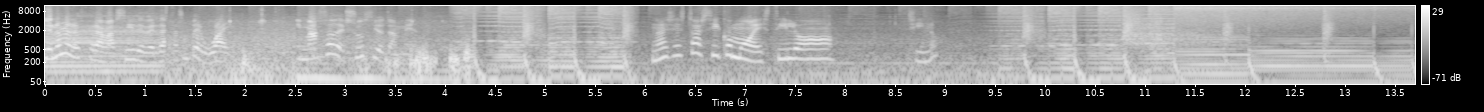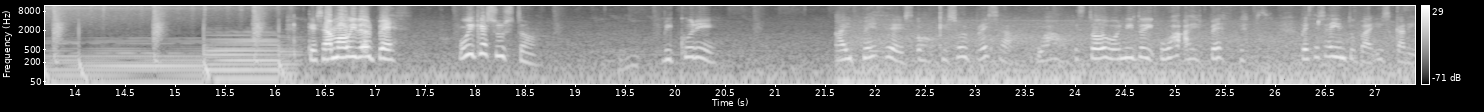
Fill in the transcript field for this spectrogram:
yo no me lo esperaba así, de verdad, está súper guay. Y mazo de sucio también. ¿No es esto así como estilo chino? Que se ha movido el pez. Uy, qué susto. Bikuri. Hay peces. Oh, qué sorpresa. Wow. Es todo bonito y wow, hay peces. Peces hay en tu país, Cari.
